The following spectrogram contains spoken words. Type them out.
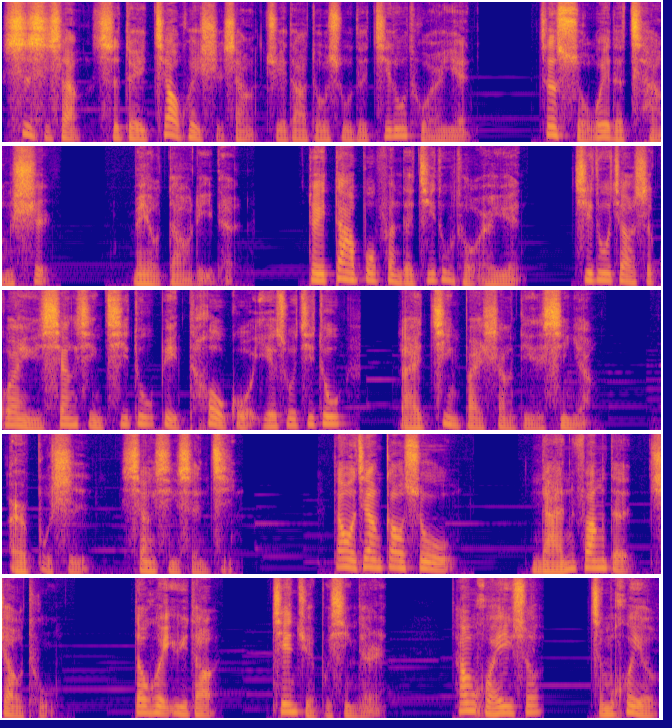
事实上是对教会史上绝大多数的基督徒而言，这所谓的尝试没有道理的。对大部分的基督徒而言，基督教是关于相信基督并透过耶稣基督来敬拜上帝的信仰，而不是相信圣经。当我这样告诉南方的教徒，都会遇到坚决不信的人，他们怀疑说：怎么会有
